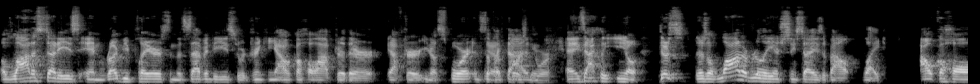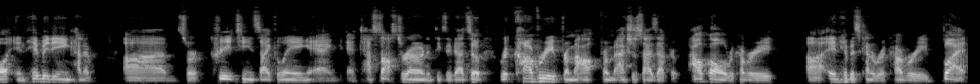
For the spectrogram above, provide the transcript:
A lot of studies in rugby players in the 70s who were drinking alcohol after their after you know sport and stuff yeah, like that. And, and, exactly, you know, there's there's a lot of really interesting studies about like alcohol inhibiting kind of um, sort of creatine cycling and, and testosterone and things like that. So recovery from from exercise after alcohol recovery uh, inhibits kind of recovery, but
